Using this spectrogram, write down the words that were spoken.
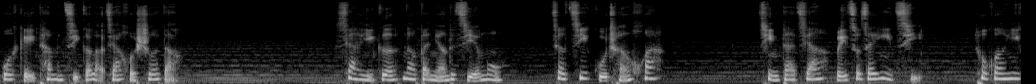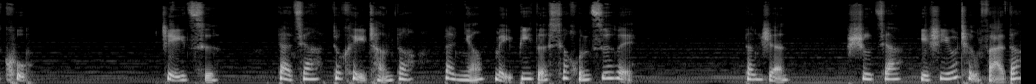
我给他们几个老家伙说道：“下一个闹伴娘的节目叫击鼓传花，请大家围坐在一起，脱光衣裤。这一次，大家都可以尝到伴娘美逼的销魂滋味。”当然，输家也是有惩罚的。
